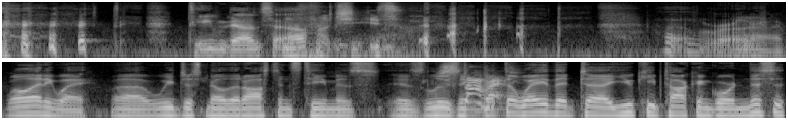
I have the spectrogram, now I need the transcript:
Team down south. oh jeez. All right. Well, anyway, uh, we just know that Austin's team is is losing. Stop but it! the way that uh, you keep talking, Gordon, this is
